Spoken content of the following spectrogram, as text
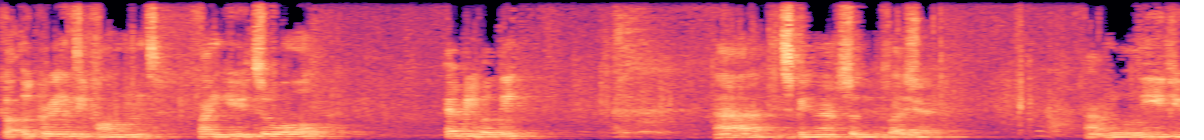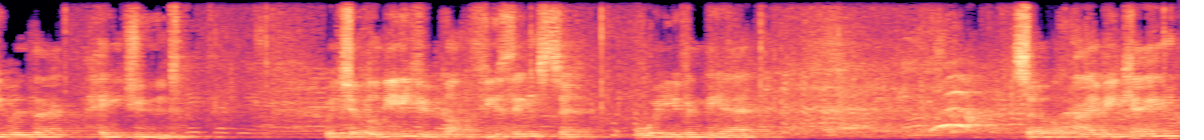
Got a great department. Thank you to all, everybody. Uh, it's been an absolute pleasure. And we'll leave you with uh, Hey Jude, which I believe you've got a few things to wave in the air. So I became,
